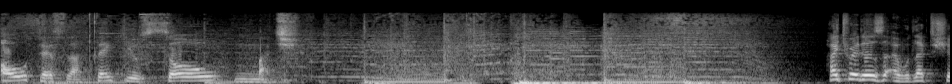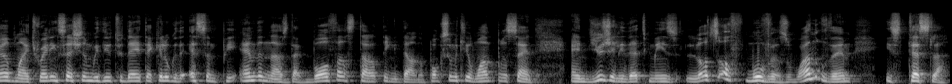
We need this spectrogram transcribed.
Oh, Tesla, thank you so much. Hi traders, I would like to share my trading session with you today. Take a look at the S&P and the Nasdaq. Both are starting down approximately 1% and usually that means lots of movers. One of them is Tesla.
